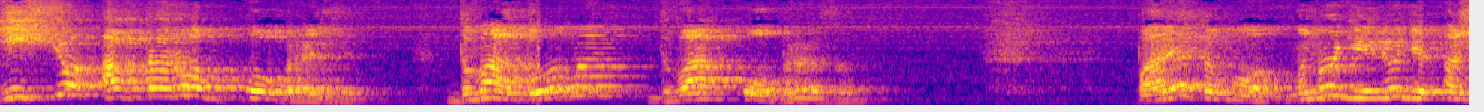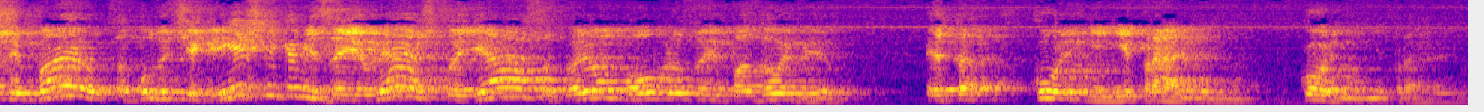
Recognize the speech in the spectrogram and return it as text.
еще о втором образе. Два дома, два образа. Поэтому многие люди ошибаются, будучи грешниками, заявляя, что я сотворен по образу и подобию. Это в корне неправильно. В корне неправильно.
